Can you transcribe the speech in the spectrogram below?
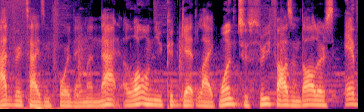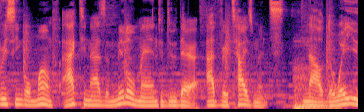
advertising for them and that alone you could get like one to three thousand dollars every single month acting as a middleman to do their advertisements. Now the way you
